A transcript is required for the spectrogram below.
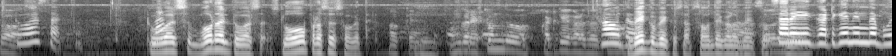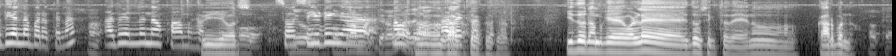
ಟೂ ಅವರ್ಸ್ ಆಗ್ತದೆ. Two hours more than two hours slow process ಹೋಗುತ್ತೆ. ಓಕೆ ಹಂಗಾರೆ ಎಷ್ಟೊಂದು ಕಟ್ಟಿಗೆಗಳು ಬೇಕು? ಹೌದು. ಬೇಕು ಬೇಕು ಸರ್ ಸೌದೆಗಳು ಬೇಕು. ಸರ್ ಈ ಕಟ್ಟಿಗೆನಿಂದ ಬೂದಿ ಎಲ್ಲ ಬರುತ್ತಲ್ಲ ಅದು ಎಲ್ಲ ನಾವು from three hours so seeding ಹೌದು ಹಾಕ್ತೇವೆ ಸರ್. ಇದು ನಮಗೆ ಒಳ್ಳೆ ಇದು ಸಿಗ್ತದೆ ಏನು ಕಾರ್ಬನ್ ಓಕೆ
